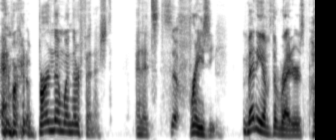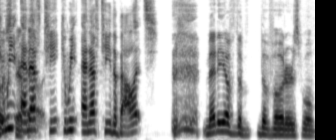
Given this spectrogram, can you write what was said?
and we're going to burn them when they're finished. And it's So crazy. many of the writers post Can we NFT? Can we NFT the ballots? Many of the the voters will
